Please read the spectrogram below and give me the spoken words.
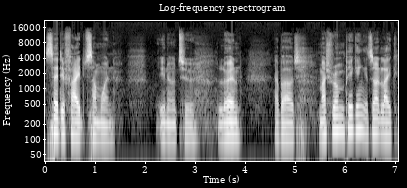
certified someone you know, to learn about mushroom picking. It's not like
